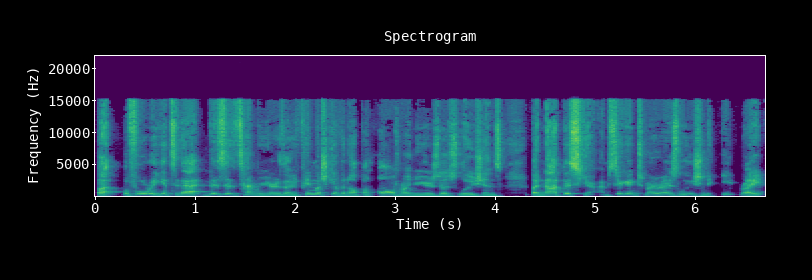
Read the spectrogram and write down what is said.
but before we get to that, this is the time of year that I've pretty much given up on all of my New Year's resolutions, but not this year. I'm sticking to my resolution to eat right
